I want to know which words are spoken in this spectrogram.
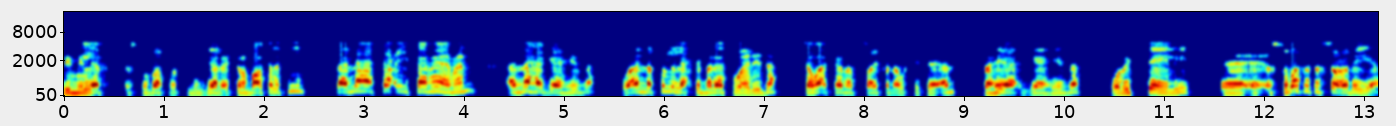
بملف استضافة مونديال 2034 فإنها تعي تماما أنها جاهزة وأن كل الاحتمالات واردة سواء كانت صيفا أو شتاء فهي جاهزة وبالتالي استضافة السعودية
